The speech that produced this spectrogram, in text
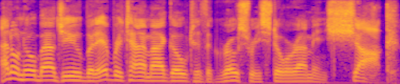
I don't know about you, but every time I go to the grocery store, I'm in shock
